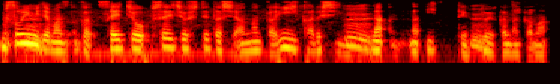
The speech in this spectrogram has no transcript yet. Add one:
まあそういう意味でまずなんか成長、成長してたし、あ、なんかいい彼氏にな、な、いいっていうというか、なんかまあ、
